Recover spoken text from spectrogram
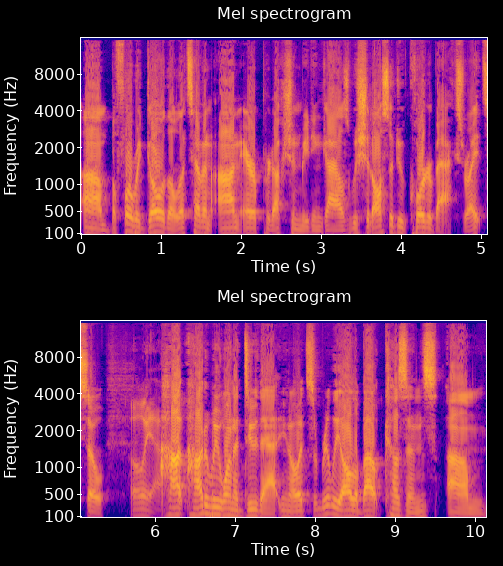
Um, before we go, though, let's have an on air production meeting, Gyles. We should also do quarterbacks, right? So, oh, yeah. How, how do we want to do that? You know, it's really all about Cousins. Um,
